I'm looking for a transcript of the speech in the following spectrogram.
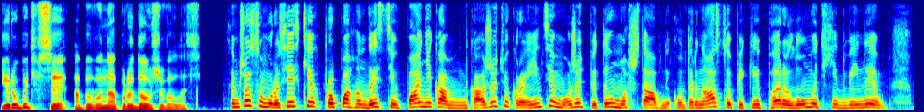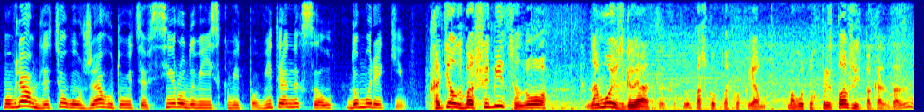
і робить все, аби вона продовжувалась. Тим часом у російських пропагандистів паніка кажуть, українці можуть піти у масштабний контрнаступ, який переломить хід війни. Мовляв, для цього вже готуються всі роди військ від повітряних сил до моряків. Хотелось бы ошибиться, но, на мой взгляд, ну, поскольку, поскольку я могу только предположить пока, да, ну,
